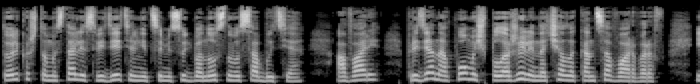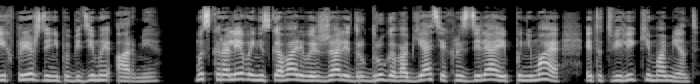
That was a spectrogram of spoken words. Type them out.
Только что мы стали свидетельницами судьбоносного события. Авари, придя на помощь, положили начало конца варваров и их прежде непобедимой армии. Мы с королевой, не сговариваясь, сжали друг друга в объятиях, разделяя и понимая этот великий момент.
